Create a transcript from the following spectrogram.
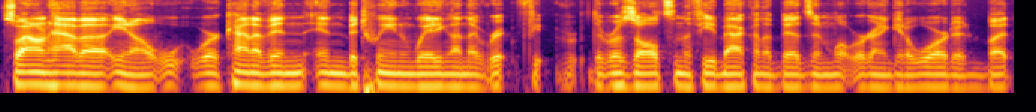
So I don't have a you know we're kind of in in between waiting on the re- the results and the feedback on the bids and what we're going to get awarded. But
